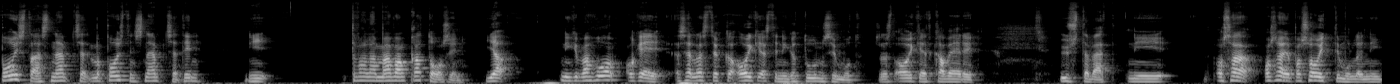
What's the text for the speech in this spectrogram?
poistaa Snapchat, mä poistin Snapchatin, niin tavallaan mä vaan katosin. Ja niin mä huom... Okei, okay, sellaiset, jotka oikeasti niin tunsi mut, sellaiset oikeat kaverit, ystävät, niin osa, osa jopa soitti mulle niin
